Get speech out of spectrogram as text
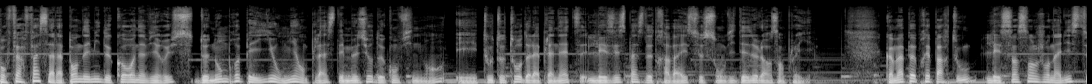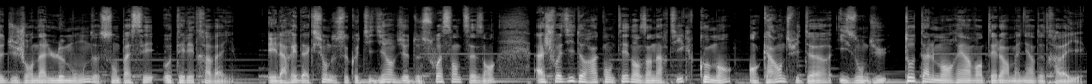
Pour faire face à la pandémie de coronavirus, de nombreux pays ont mis en place des mesures de confinement et tout autour de la planète, les espaces de travail se sont vidés de leurs employés. Comme à peu près partout, les 500 journalistes du journal Le Monde sont passés au télétravail. Et la rédaction de ce quotidien vieux de 76 ans a choisi de raconter dans un article comment, en 48 heures, ils ont dû totalement réinventer leur manière de travailler.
